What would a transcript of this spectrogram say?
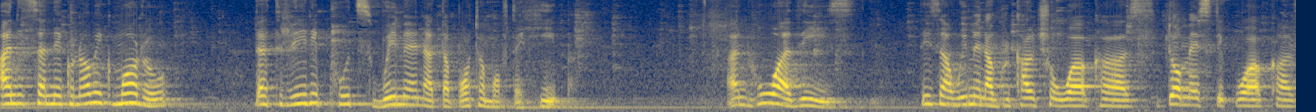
And it's an economic model that really puts women at the bottom of the heap. And who are these? These are women agricultural workers, domestic workers,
